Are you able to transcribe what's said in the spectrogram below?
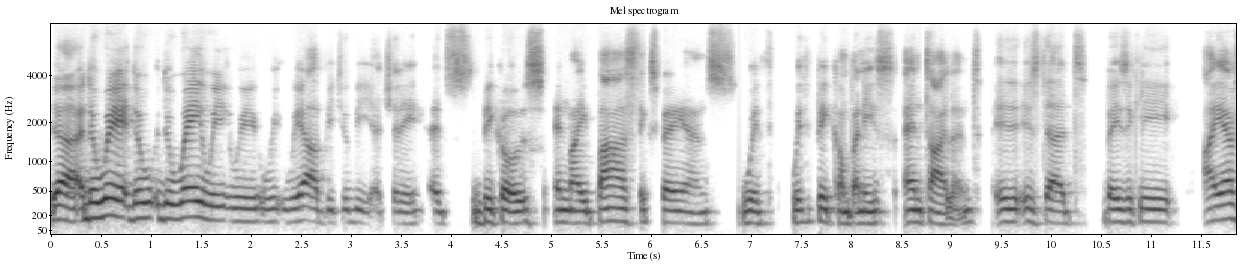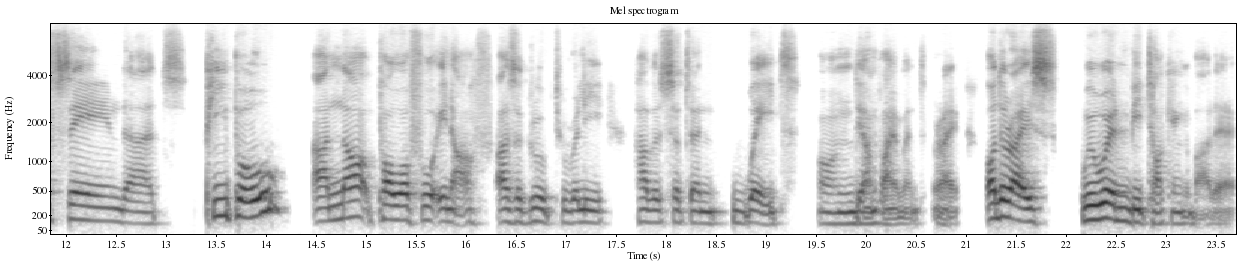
yeah, and the way the, the way we, we, we, we are B2B actually, it's because in my past experience with with big companies and Thailand is, is that basically I have seen that people are not powerful enough as a group to really have a certain weight on the environment, right? Otherwise, we wouldn't be talking about it,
